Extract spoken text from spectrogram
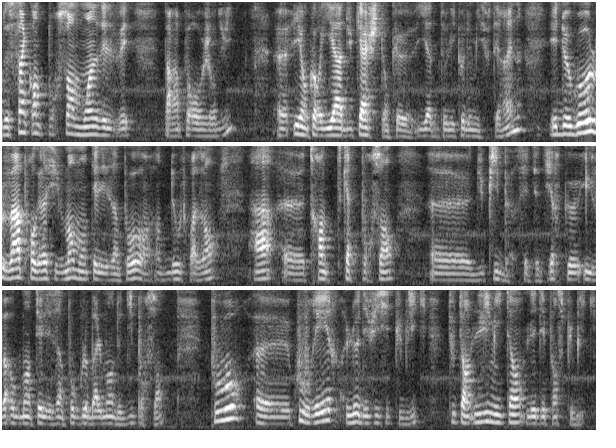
de 50% moins élevés par rapport à aujourd'hui. Euh, et encore, il y a du cash, donc il y a de l'économie souterraine. Et De Gaulle va progressivement monter les impôts en, deux ou trois ans à 34% euh, du PIB. C'est-à-dire qu'il va augmenter les impôts globalement de 10% pour couvrir le déficit public tout en limitant les dépenses publiques.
